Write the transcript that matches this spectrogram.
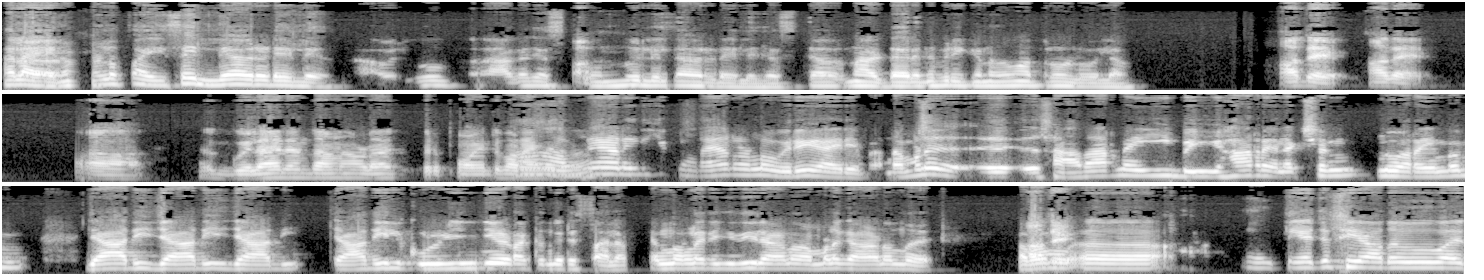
അല്ല. അതിനുള്ള പൈസ ഇല്ല അവരുടെ അവർക്ക് ആകെ ജസ്റ്റ് ഒന്നും ഇല്ലല്ലോ അവരുടെ ജസ്റ്റ് നാട്ടുകാരെ പിരിക്കണത് മാത്രമേ ഉള്ളൂ അല്ലോ അതെ അതെ. ആ ഗുലാൻ എന്താണ് അവിടെ ഒരു പോയിന്റ് പറയുന്നത് അവിടെയാണ് എനിക്ക് പറയാനുള്ള ഒരു കാര്യം. നമ്മൾ സാധാരണ ഈ ബീഹാർ ഇലക്ഷൻ എന്ന് പറയുമ്പം ജാതി ജാതി ജാതി ജാതിയിൽ കുഴിഞ്ഞു കിടക്കുന്ന ഒരു സ്ഥലം എന്നുള്ള രീതിയിലാണ് നമ്മൾ കാണുന്നത്. അപ്പം തേജസ് യാദവ്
